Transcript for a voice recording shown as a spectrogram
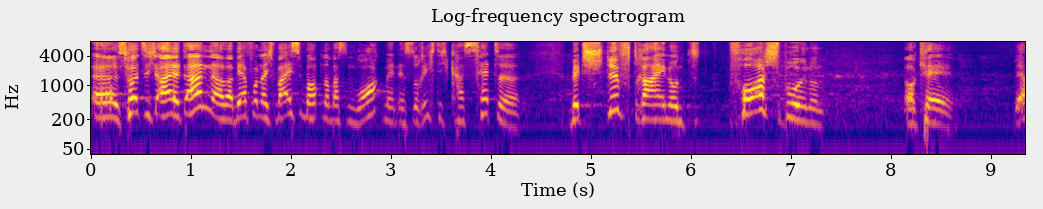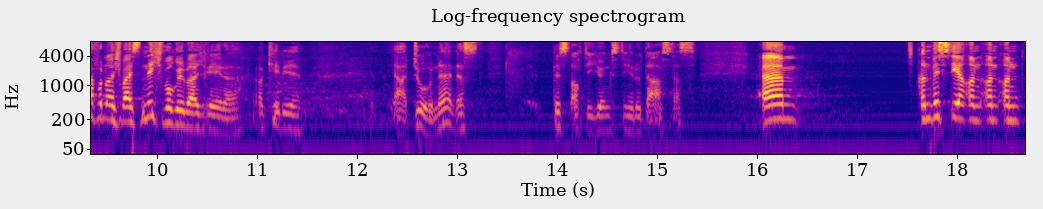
Äh, es hört sich alt an, aber wer von euch weiß überhaupt noch, was ein Walkman ist? So richtig Kassette mit Stift rein und Vorspulen und okay. Wer von euch weiß nicht, worüber ich rede? Okay, die, ja du, ne? Das bist auch die Jüngste hier, du darfst das. Ähm, und wisst ihr, und, und, und,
